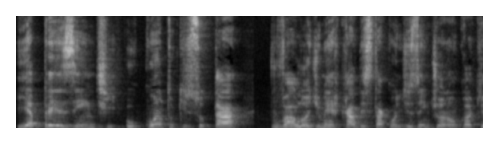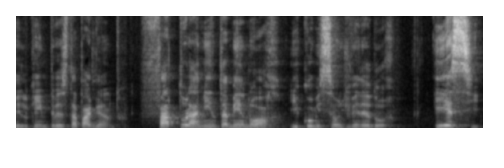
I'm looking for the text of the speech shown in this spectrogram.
e apresente o quanto que isso está, o valor de mercado está condizente ou não com aquilo que a empresa está pagando. Faturamento é menor e comissão de vendedor. Esse,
